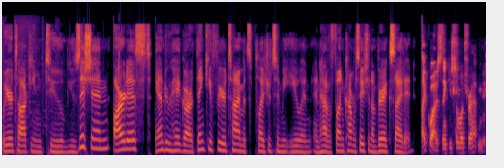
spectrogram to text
We are talking to musician, artist, Andrew Hagar. Thank you for your time. It's a pleasure to meet you and, and have a fun conversation. I'm very excited. Likewise, thank you so much for having me.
